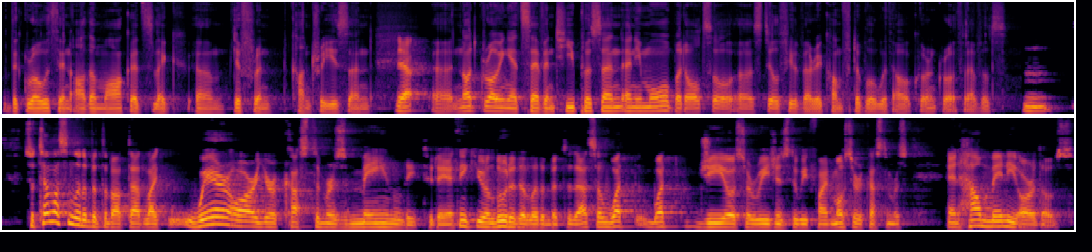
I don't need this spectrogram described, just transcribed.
the growth in other markets like um, different countries and yeah. uh, not growing at 70% anymore but also uh, still feel very comfortable with our current growth levels mm. So tell us a little bit about that. Like, where are your customers mainly today? I think you alluded a little bit to that. So what what geos or regions do we find most of your customers, and how many are those?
